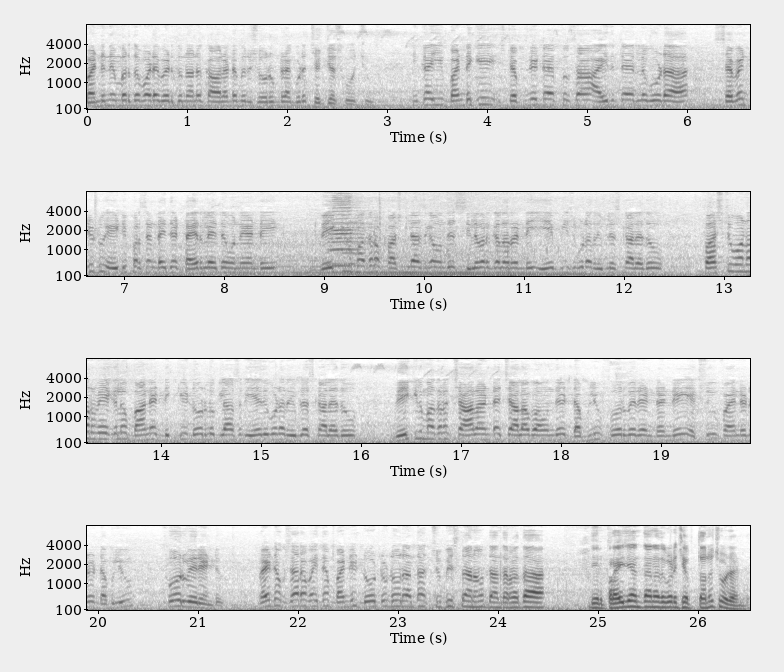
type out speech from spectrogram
బండి నెంబర్తో పాటే పెడుతున్నాను. కావాలంటే మీరు షోరూమ్ ట్రాక్ కూడా చెక్ చేసుకోవచ్చు. ఇంకా ఈ బండికి స్టెప్నీ టైర్తో సహా ఐదు టైర్లు కూడా సెవెంటీ టు ఎయిటీ పర్సెంట్ అయితే టైర్లు అయితే ఉన్నాయండి. వెహికల్ మాత్రం ఫస్ట్ క్లాస్గా ఉంది. సిల్వర్ కలర్ అండి. ఏ పీస్ కూడా రీప్లేస్ కాలేదు. ఫస్ట్ ఓనర్ వెహికల్ బాగానే డిక్కీ డోర్లు గ్లాసులు ఏది కూడా రీప్లేస్ కాలేదు. వెహికల్ మాత్రం చాలా అంటే చాలా బాగుంది. డబ్ల్యూ ఫోర్ వేరియంట్ అండి. XUV five hundred W four variant. Right ఒకసారి అయితే బండి డోర్ టు డోర్ అంతా చూపిస్తాను. దాని తర్వాత దీని ప్రైజ్ ఎంత అన్నది కూడా చెప్తాను చూడండి.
